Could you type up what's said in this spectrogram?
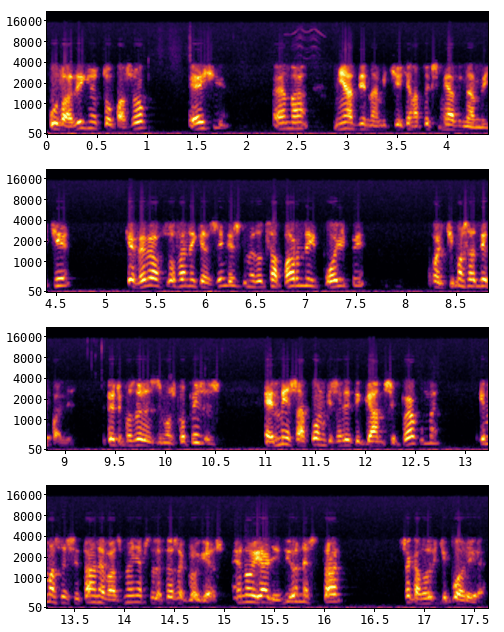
που θα δείχνει ότι το ΠΑΣΟΚ έχει ένα, μια δυναμική, έχει αναπτύξει μια δυναμική και βέβαια αυτό θα είναι και σύγκριση με το τι θα πάρουν οι υπόλοιποι πολιτικοί μας αντίπαλοι. Διότι όπω λέτε στις δημοσκοπήσεις, εμείς ακόμη και σε αυτή την κάμψη που έχουμε, είμαστε σιτά ανεβασμένοι από τις τελευταίες εκλογές. Ενώ οι άλλοι δύο είναι σιτά σε καθοδική πορεία.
